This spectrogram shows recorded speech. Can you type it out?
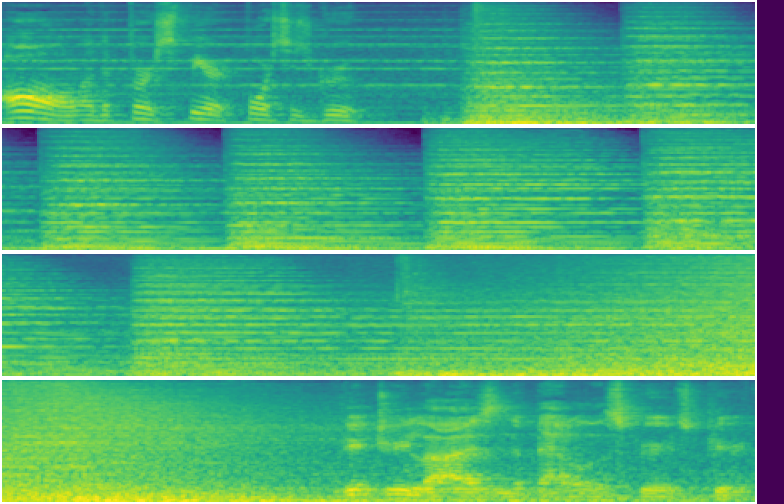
all of the 1st Spirit Forces group. Victory lies in the battle of the spirits, period.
